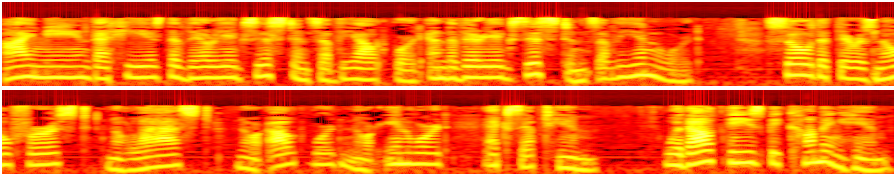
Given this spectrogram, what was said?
I mean that he is the very existence of the outward and the very existence of the inward so that there is no first, no last, nor outward, nor inward, except Him, without these becoming Him,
